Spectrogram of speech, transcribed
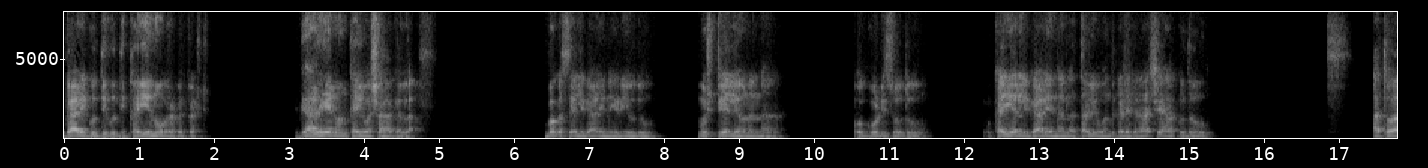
ಗಾಳಿ ಗುದ್ದಿ ಗುದ್ದಿ ಕೈಯೇ ನೋವು ಬರಬೇಕಷ್ಟೆ. ಗಾಳಿ ಏನೋ ಒಂದು ಕೈ ವಶ ಆಗಲ್ಲ. ಬೊಗಸೆಯಲ್ಲಿ ಗಾಳಿಯನ್ನು ಹಿಡಿಯುವುದು, ಮುಷ್ಟಿಯಲ್ಲಿ ಅವನನ್ನ ಒಗ್ಗೂಡಿಸುವುದು, ಕೈಯಲ್ಲಿ ಗಾಳಿಯನ್ನೆಲ್ಲ ತಳ್ಳಿ ಒಂದು ಕಡೆಗೆ ರಾಶಿ ಹಾಕುದು ಅಥವಾ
